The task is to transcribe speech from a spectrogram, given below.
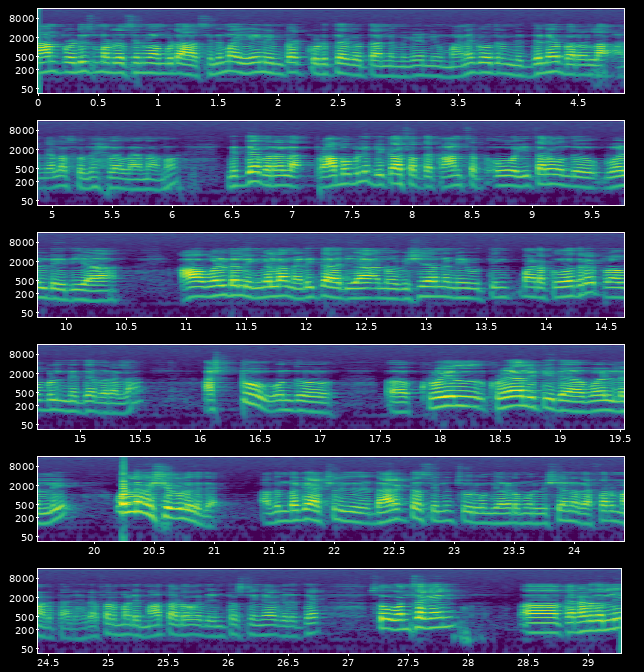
ನಾನು ಪ್ರೊಡ್ಯೂಸ್ ಮಾಡಿರೋ ಸಿನಿಮಾ ಅಂದ್ಬಿಟ್ಟು ಆ ಸಿನಿಮಾ ಏನು ಇಂಪ್ಯಾಕ್ಟ್ ಕೊಡುತ್ತೆ ಗೊತ್ತಾ ನಿಮಗೆ? ನೀವು ಮನೆಗೆ ಹೋದ್ರೆ ನಿದ್ದೆನೇ ಬರಲ್ಲ. ಹಂಗೆಲ್ಲ ಸುಳ್ಳು ಹೇಳಲ್ಲ ನಾನು. ನಿದ್ದೆ ಬರಲ್ಲ. Probably because of the concept ಓ, ಈ ಥರ ಒಂದು ವರ್ಲ್ಡ್ ಇದೆಯಾ? ಆ ವರ್ಲ್ಡಲ್ಲಿ ಹಿಂಗೆಲ್ಲ ನಡೀತಾ ಇದೆಯಾ? ಅನ್ನೋ ವಿಷಯನ ನೀವು ಥಿಂಕ್ ಮಾಡೋಕ್ಕೆ ಹೋದರೆ ಪ್ರಾಬಬ್ಲಿ ನಿದ್ದೆ ಬರಲ್ಲ. ಅಷ್ಟು ಒಂದು ಕ್ರೂಯಲ್ ಕ್ರೂಯಾಲಿಟಿ ಇದೆ ಆ ವರ್ಲ್ಡಲ್ಲಿ ಒಳ್ಳೆ ವಿಷಯಗಳು ಇದೆ. ಅದನ್ನ ಬಗ್ಗೆ ಆ್ಯಕ್ಚುಲಿ ಡೈರೆಕ್ಟರ್ಸ್ ಇನ್ನೂ ಚೂರು ಒಂದು ಎರಡು ಮೂರು ವಿಷಯನ ರೆಫರ್ ಮಾಡ್ತಾರೆ. ರೆಫರ್ ಮಾಡಿ ಮಾತಾಡುವಾಗ ಅದು ಇಂಟ್ರೆಸ್ಟಿಂಗ್ ಆಗಿರುತ್ತೆ. ಸೊ ಒನ್ಸ್ ಅಗೈನ್ ಕನ್ನಡದಲ್ಲಿ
